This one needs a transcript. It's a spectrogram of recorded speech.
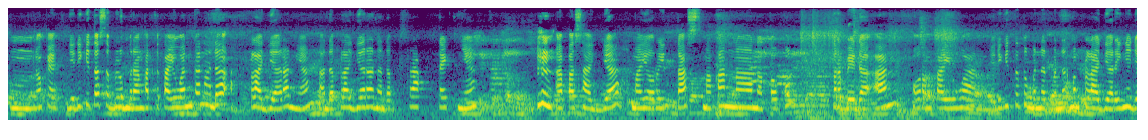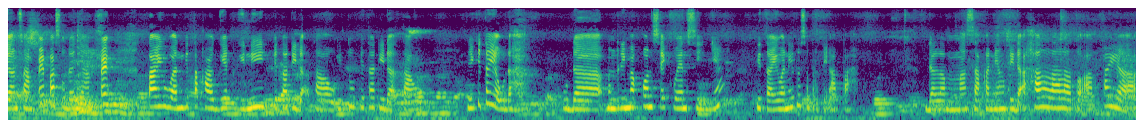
Hmm, Oke, okay. jadi kita sebelum berangkat ke Taiwan kan ada pelajaran ya, ada pelajaran, ada prakteknya apa saja mayoritas makanan ataupun perbedaan orang Taiwan. Jadi kita tuh benar-benar mempelajarinya, jangan sampai pas udah nyampe Taiwan kita kaget gini, kita tidak tahu itu kita tidak tahu. Jadi kita ya udah udah menerima konsekuensinya di Taiwan itu seperti apa? Dalam masakan yang tidak halal atau apa ya?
